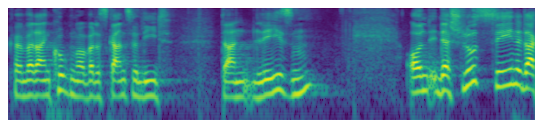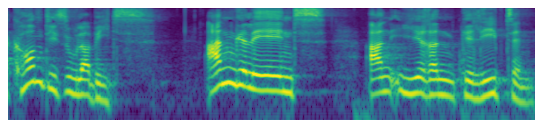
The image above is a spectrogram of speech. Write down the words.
Können wir dann gucken, ob wir das ganze Lied dann lesen. Und in der Schlussszene, da kommt die Sulabit, angelehnt an ihren Geliebten.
